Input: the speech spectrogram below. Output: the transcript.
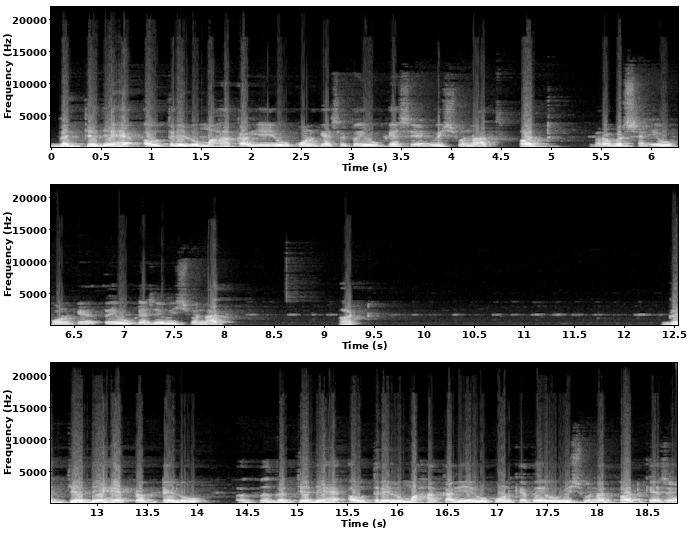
ગદ્ય દેહે અવતરેલું મહાકાવ્ય, એવું કોણ કહેશે તો એવું કહેશે વિશ્વનાથ ભટ્ટ. બરાબર છે? એવું કોણ કહે તો એવું કહેશે વિશ્વનાથ ભટ્ટ. ગદ્ય દેહે પ્રગટેલું ગદ્ય દેહે અવતરેલું મહાકાવ્ય, એવું કોણ કહેતો એવું વિશ્વનાથ ભટ્ટ કહે છે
